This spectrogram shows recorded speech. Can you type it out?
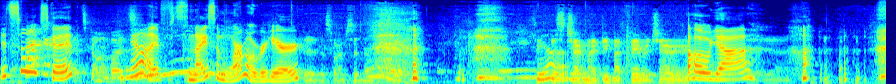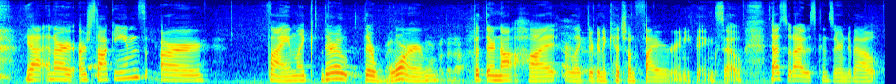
It still looks good. it's going, bud. Yeah, it's nice and warm over here. here. is. That's why I'm sitting on this chair. I think Yeah. This chair might be my favorite chair. Oh, yeah. Yeah. Yeah, and our, our stockings are fine. Like they're they're warm, but they're not. but they're not hot or like they're gonna catch on fire or anything. So that's what I was concerned about.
